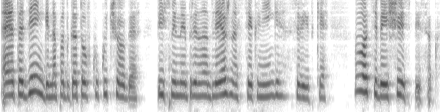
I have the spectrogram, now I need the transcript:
Это деньги на подготовку к учебе, письменные принадлежности, книги, свитки. Вот тебе еще и список.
